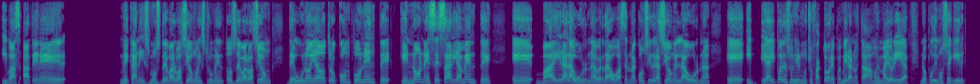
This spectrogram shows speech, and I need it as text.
y vas a tener mecanismos de evaluación o instrumentos de evaluación de uno y a otro componente que no necesariamente eh, va a ir a la urna, ¿verdad? O va a ser una consideración en la urna eh, y, ahí pueden surgir muchos factores. Pues mira, no estábamos en mayoría, no pudimos seguir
